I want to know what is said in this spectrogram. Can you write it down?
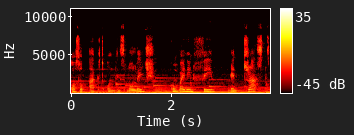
also act on this knowledge, combining faith and trust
